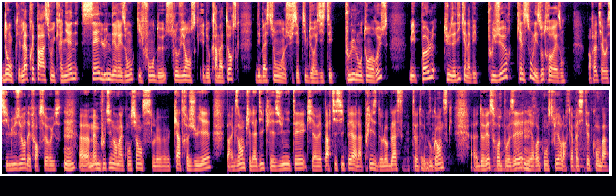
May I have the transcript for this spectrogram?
Donc, la préparation ukrainienne, c'est l'une des raisons qui font de Sloviansk et de Kramatorsk des bastions susceptibles de résister plus longtemps aux Russes. Mais Paul, tu nous as dit qu'il y en avait plusieurs. Quelles sont les autres raisons? En fait, il y a aussi l'usure des forces russes. Mhm. Euh, même Poutine en a conscience. Le 4 juillet, par exemple, il a dit que les unités qui avaient participé à la prise de l'oblast de Lugansk euh, devaient se reposer Mhm. et reconstruire leur capacité de combat.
